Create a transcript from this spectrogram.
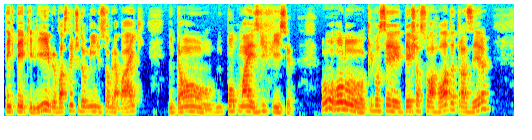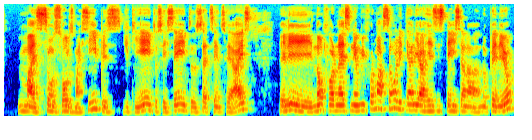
Tem que ter equilíbrio, bastante domínio sobre a bike, então um pouco mais difícil. O rolo que você deixa a sua roda traseira, mas são os rolos mais simples, de 500, 600, 700 reais. Ele não fornece nenhuma informação, ele tem ali a resistência na, no pneu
